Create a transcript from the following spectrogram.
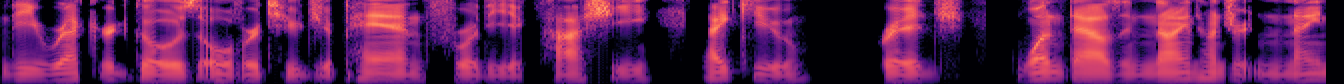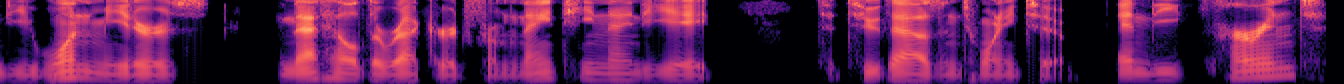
the record goes over to Japan for the Akashi Kaikyu Bridge, 1,991 meters and that held the record from 1998 to 2022. And the current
